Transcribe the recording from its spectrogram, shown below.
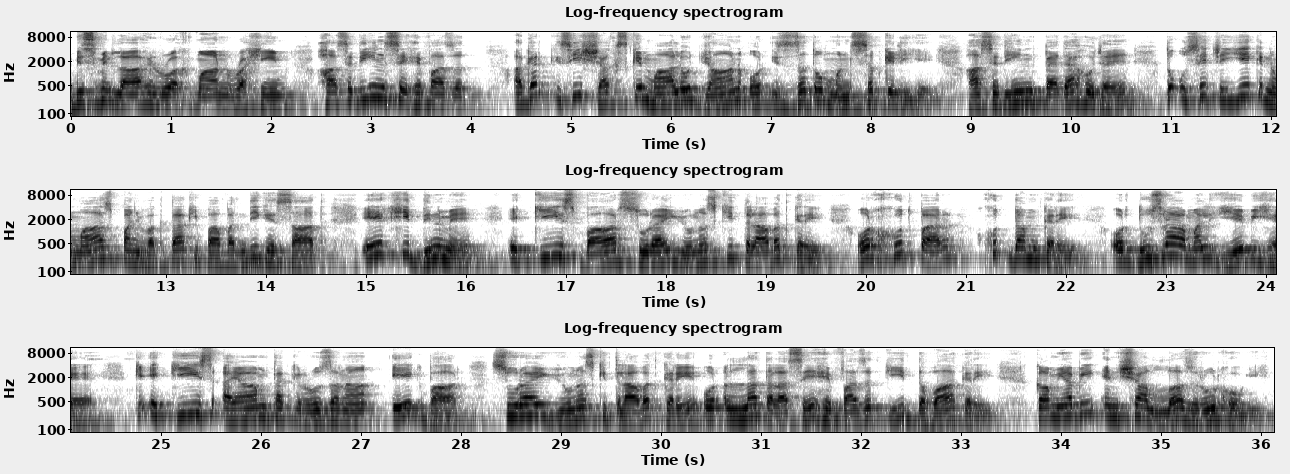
बिसमीम हासदीन से हिफाजत। अगर किसी शख्स के माल व जान और इज़्ज़त व मनसब के लिए हासदीन पैदा हो जाएँ तो उसे चाहिए कि नमाज़ पंज वक्ता की पाबंदी के साथ एक ही दिन में इक्कीस बार सूरह यूनस की तलावत करे और ख़ुद पर ख़ुद दम करे। और दूसरा अमल ये भी है कि इक्कीस आयाम तक रोज़ाना एक बार सूरह यूनस की तलावत करे और अल्लाह ताला से हिफाजत की दुआ करे। कामयाबी इन ज़रूर होगी।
